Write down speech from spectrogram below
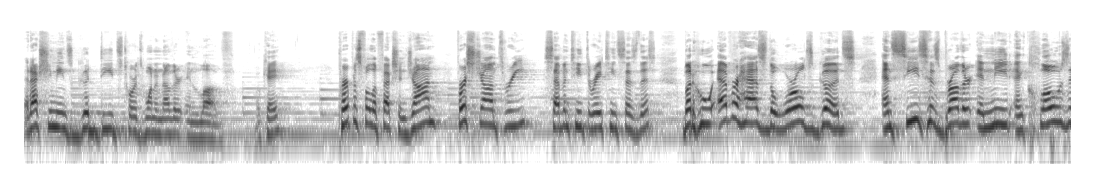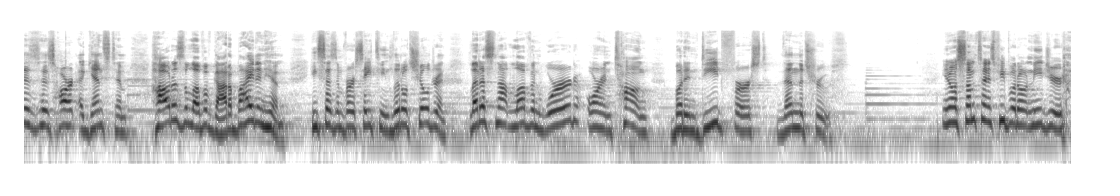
it actually means good deeds towards one another in love, okay? Purposeful affection. John, 1 John 3, 17 through 18 says this But whoever has the world's goods and sees his brother in need and closes his heart against him, how does the love of God abide in him? He says in verse 18, Little children, let us not love in word or in tongue, but in deed first, then the truth. You know, sometimes people don't need your.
